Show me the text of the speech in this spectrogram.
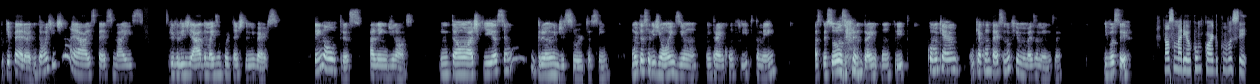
Porque, pera, então a gente não é a espécie mais privilegiada e mais importante do universo. Tem outras além de nós. Então, eu acho que ia ser um grande surto, assim. Muitas religiões iam entrar em conflito também. As pessoas iam entrar em conflito. Como que é o que acontece no filme, mais ou menos, né? E você? Nossa, Maria, eu concordo com você.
